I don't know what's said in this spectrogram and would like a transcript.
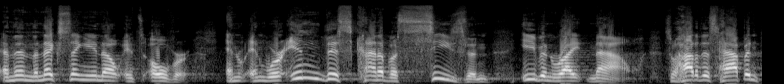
and then the next thing you know, it's over. And, and we're in this kind of a season even right now. So, how did this happen?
